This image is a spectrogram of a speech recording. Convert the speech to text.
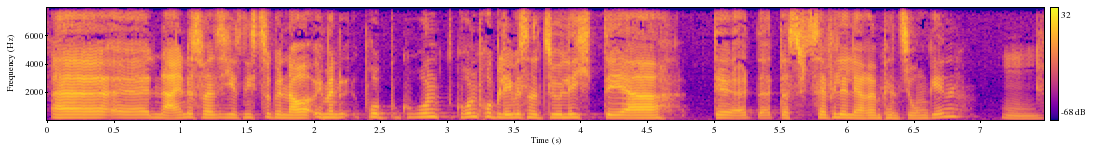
Äh, äh, nein, das weiß ich jetzt nicht so genau. Ich meine, Grund, Grundproblem ist natürlich der, der, der, dass sehr viele Lehrer in Pension gehen. Hm.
